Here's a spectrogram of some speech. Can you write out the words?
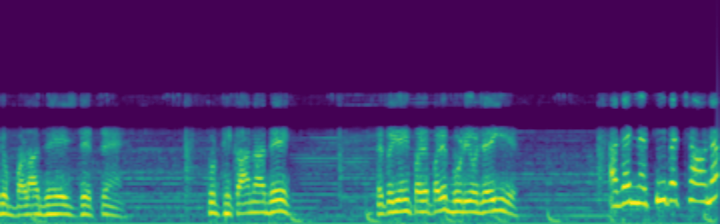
जो बड़ा दहेज देते हैं। तू ठिकाना दे नहीं तो यही पड़े पड़े बूढ़ी हो जाएगी ये। अगर नसीब अच्छा हो ना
